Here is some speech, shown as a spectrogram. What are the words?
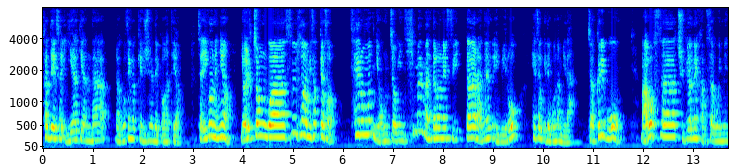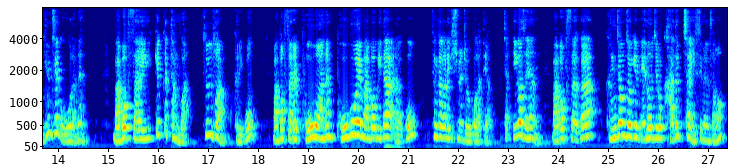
카드에서 이야기한다라고 생각해 주시면 될 것 같아요. 자, 이거는요, 열정과 순수함이 섞여서 새로운 영적인 힘을 만들어낼 수 있다라는 의미로 해석이 되곤 합니다. 자, 그리고 마법사 주변에 감싸고 있는 흰색 오호라는 마법사의 깨끗함과 순수함, 그리고 마법사를 보호하는 보호의 마법이다라고 생각을 해주시면 좋을 것 같아요. 자, 이것은 마법사가 긍정적인 에너지로 가득 차 있으면서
